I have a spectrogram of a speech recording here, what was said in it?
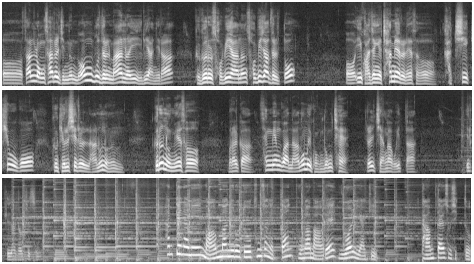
어, 쌀 농사를 짓는 농부들만의 일이 아니라 그거를 소비하는 소비자들도 어, 이 과정에 참여를 해서 같이 키우고 그 결실을 나누는 그런 의미에서 뭐랄까 생명과 나눔의 공동체를 지향하고 있다 이렇게 이야기할 수 있습니다. 함께 나눈 마음만으로도 풍성했던 봉하마을의 6월 이야기. 다음 달 소식도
